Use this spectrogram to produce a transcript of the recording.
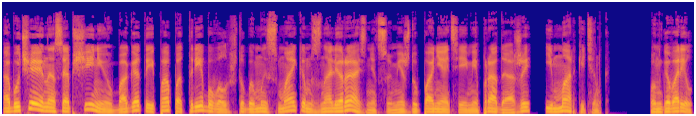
Обучая нас общению, богатый папа требовал, чтобы мы с Майком знали разницу между понятиями продажи и маркетинг. Он говорил,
